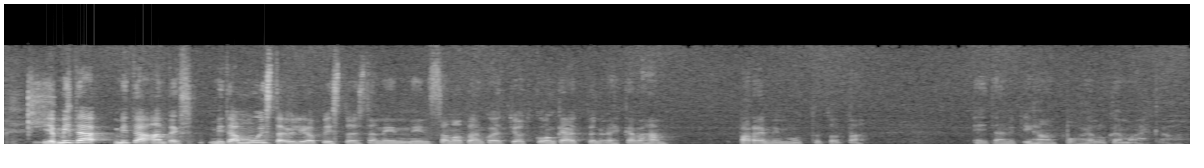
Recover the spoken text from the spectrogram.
Kiitos. Ja mitä, mitä, anteeksi, mitä muista yliopistoista, niin, niin sanotaanko, että jotkut on käyttänyt ehkä vähän paremmin, mutta tota, ei tämä nyt ihan pohjalukema ehkä ole.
